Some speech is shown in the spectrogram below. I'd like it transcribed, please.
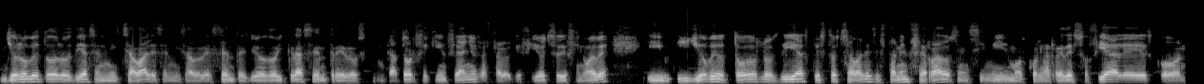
Yo lo veo todos los días en mis chavales, en mis adolescentes. Yo doy clase entre los 14, 15 años hasta los 18, 19 y, yo veo todos los días que estos chavales están encerrados en sí mismos, con las redes sociales, con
